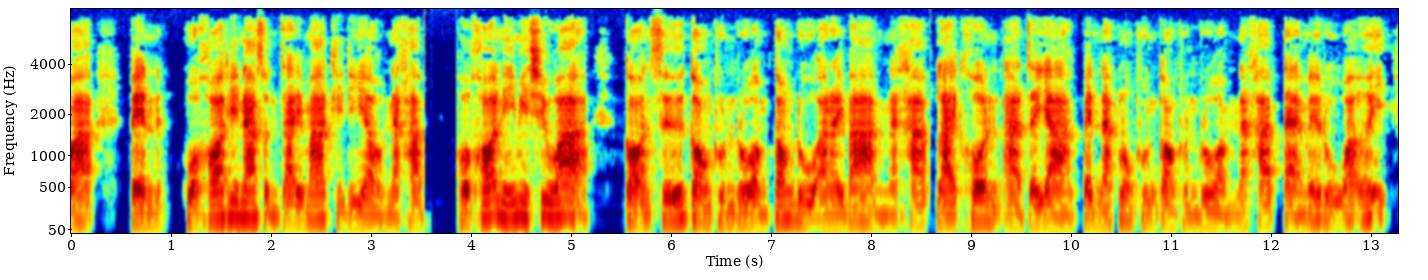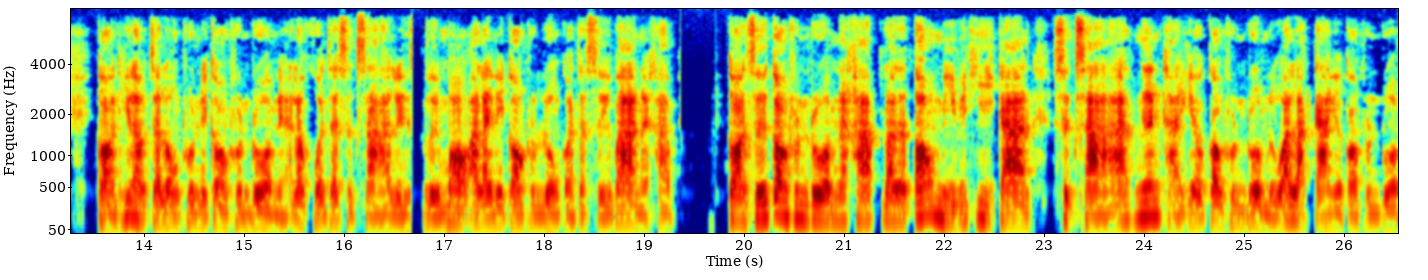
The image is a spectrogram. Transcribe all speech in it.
ว่าเป็นหัวข้อที่น่าสนใจมากทีเดียวนะครับ หัวข้อนี้มีชื่อว่า ก่อนซื้อกองทุนรวมต้องดูอะไรบ้างนะครับ หลายคนอาจจะอยากเป็นนักลงทุนกองทุนรวมนะครับ แต่ไม่รู้ว่า เอ้ย ก่อนที่เราจะลงทุนในกองทุนรวมเนี่ย เราควรจะศึกษาหรือหรือมองอะไรในกองทุนรวมก่อนจะซื้อบ้างนะครับก่อนซื้อกองทุนรวมนะครับ เราจะต้องมีวิธีการศึกษาเงื่อนไขเกี่ยวกับกองทุนรวม หรือว่าหลักการเกี่ยวกับกองทุนรวม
